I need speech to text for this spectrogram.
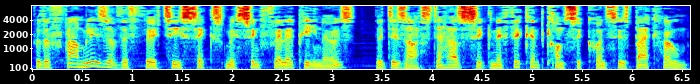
For the families of the 36 missing Filipinos, the disaster has significant consequences back home.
